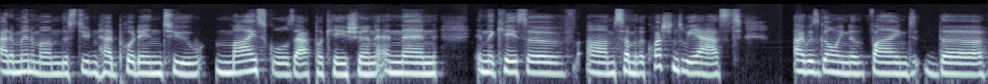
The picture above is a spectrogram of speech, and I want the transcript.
at a minimum the student had put into my school's application. And then in the case of um, some of the questions we asked i was going to find the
